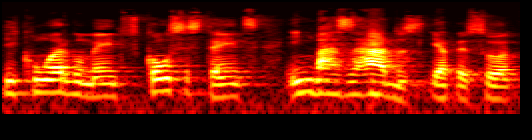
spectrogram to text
e com argumentos consistentes, embasados. E a pessoa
